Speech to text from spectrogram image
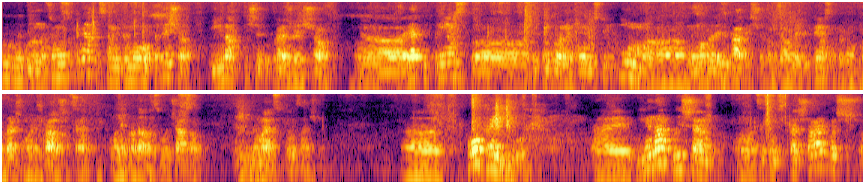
ну не буду на цьому зупинятися. Там йде мова про те, що і вона фактично підтверджує, що ряд підприємств е, підконтрольних повністю їм е, не могли розібратися, що там за одне підприємство, потім в подальшому розібрали, що це вони продали свого часу. Е, Немає цього значення. Е, По Країву. Е, Іліна пише, е, це 71 аркуш, е,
